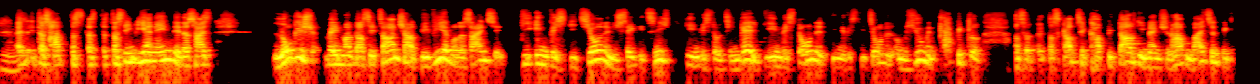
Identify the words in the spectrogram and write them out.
Mhm. Also das hat, das, das, das, das nimmt nie ein Ende. Das heißt, logisch, wenn man das jetzt anschaut, wie wir wo das ein sind, die Investitionen, ich sehe jetzt nicht die Investitionen in Geld, die Investitionen, die Investitionen um Human Capital, also das ganze Kapital, die Menschen haben, weiterentwickelt,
